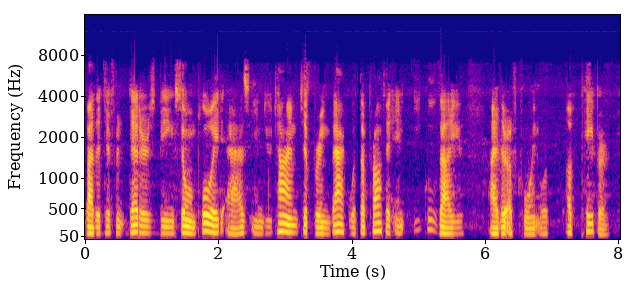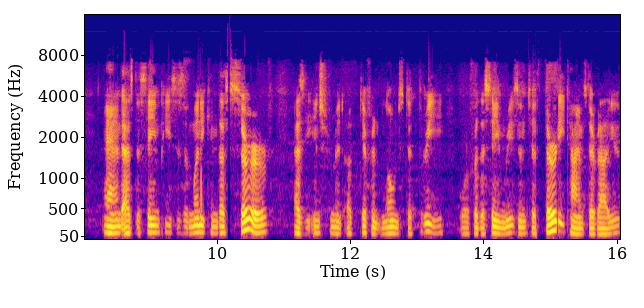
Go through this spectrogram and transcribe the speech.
by the different debtors being so employed as, in due time, to bring back with a profit an equal value either of coin or of paper. And as the same pieces of money can thus serve as the instrument of different loans to three, or for the same reason to thirty times their value,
